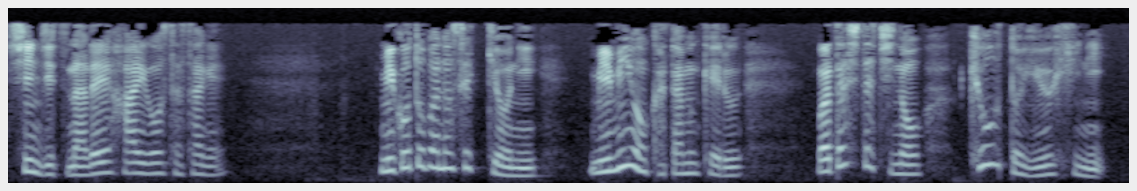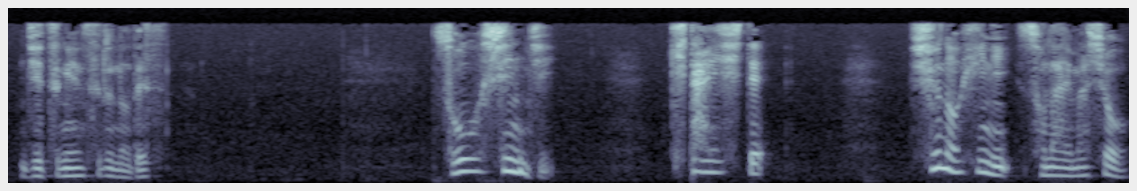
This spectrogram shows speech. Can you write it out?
真実な礼拝を捧げ、御言葉の説教に耳を傾ける私たちの今日という日に実現するのです。そう信じ、期待して、主の日に備えましょう。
